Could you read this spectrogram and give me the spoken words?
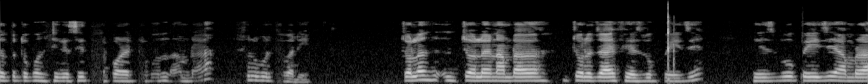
যতটুকু শিখেছি তারপরেরটুকু আমরা শুরু করতে পারি। চলেন চলেন আমরা চলে যাই ফেসবুক পেজে ফেসবুক পেজে আমরা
